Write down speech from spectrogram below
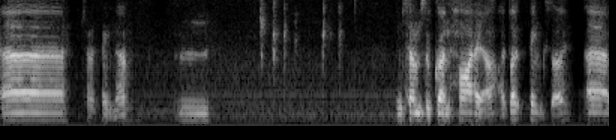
Uh, trying to think now. Mm. In terms of going higher, I don't think so. Uh,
